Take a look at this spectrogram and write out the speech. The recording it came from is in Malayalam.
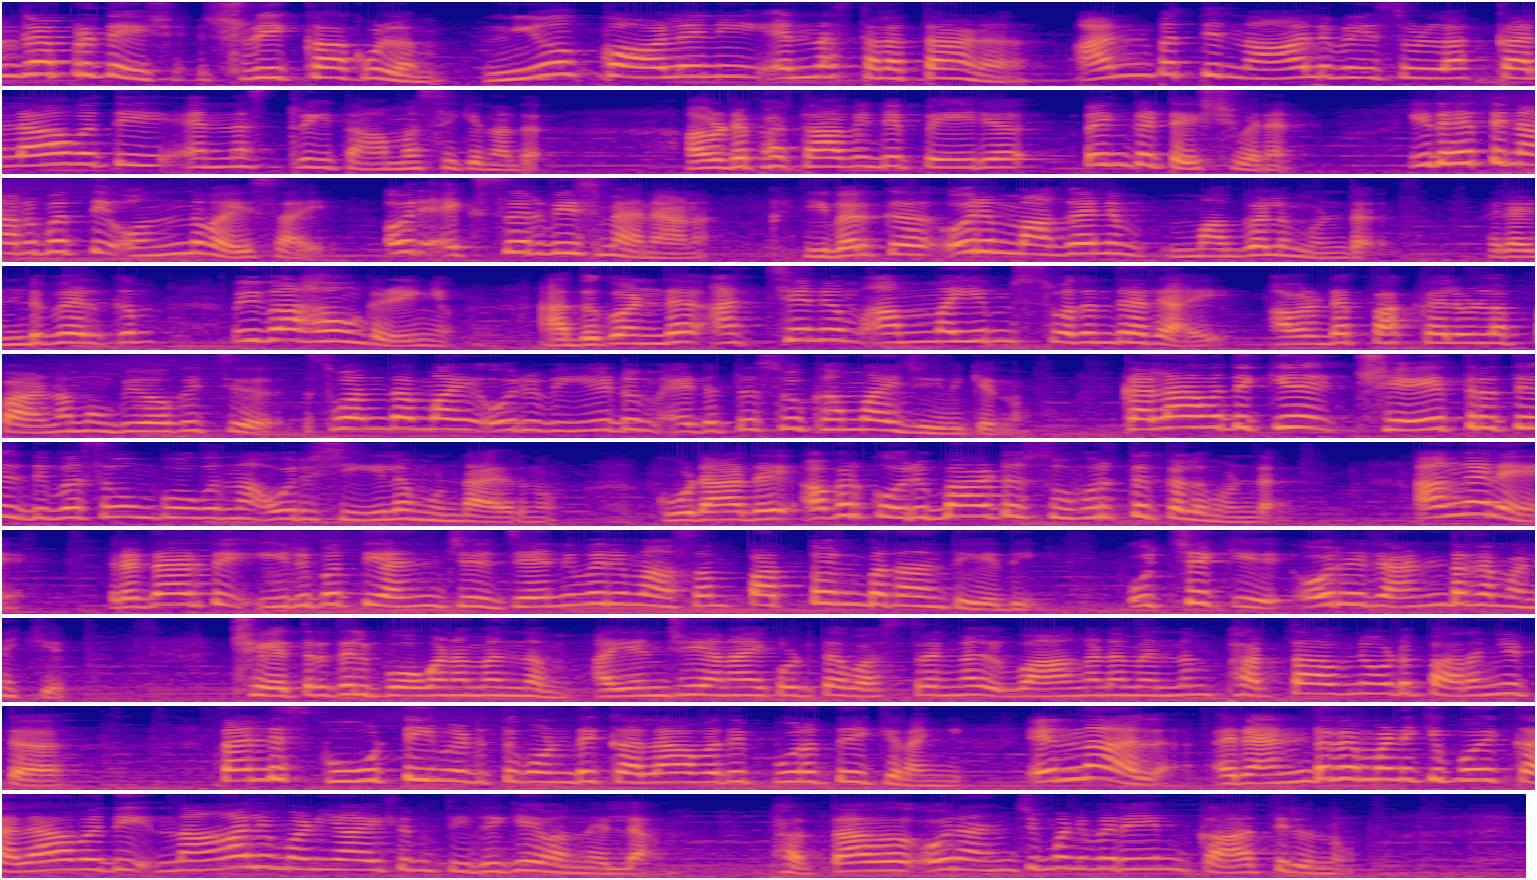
ആന്ധ്രാപ്രദേശ് ശ്രീകാകുളം ന്യൂ കോളനി എന്ന സ്ഥലത്താണ് അൻപത്തിനാല് വയസ്സുള്ള കലാവതി എന്ന സ്ത്രീ താമസിക്കുന്നത്. അവരുടെ ഭർത്താവിന്റെ പേര് വെങ്കടേശ്വരൻ. ഇദ്ദേഹത്തിന് അറുപത്തി ഒന്ന് വയസ്സായി. ഒരു എക്സ് സർവീസ് ആണ്. ഇവർക്ക് ഒരു മകനും മകളുമുണ്ട്. രണ്ടുപേർക്കും വിവാഹവും കഴിഞ്ഞു. അതുകൊണ്ട് അച്ഛനും അമ്മയും സ്വതന്ത്രരായി. അവരുടെ പക്കലുള്ള പണം ഉപയോഗിച്ച് സ്വന്തമായി ഒരു വീടും എടുത്ത് സുഖമായി ജീവിക്കുന്നു. കലാവതിക്ക് ക്ഷേത്രത്തിൽ ദിവസവും പോകുന്ന ഒരു ശീലമുണ്ടായിരുന്നു. കൂടാതെ അവർക്ക് ഒരുപാട് സുഹൃത്തുക്കളുമുണ്ട്. അങ്ങനെ രണ്ടായിരത്തി ഇരുപത്തി അഞ്ച് ജനുവരി മാസം പത്തൊൻപതാം തീയതി ഉച്ചയ്ക്ക് ഒരു രണ്ടര മണിക്ക് ക്ഷേത്രത്തിൽ പോകണമെന്നും അയൻ ചെയ്യാനായി കൊടുത്ത വസ്ത്രങ്ങൾ വാങ്ങണമെന്നും ഭർത്താവിനോട് പറഞ്ഞിട്ട് തന്റെ സ്കൂട്ടിയും എടുത്തുകൊണ്ട് കലാവതി പുറത്തേക്ക് ഇറങ്ങി എന്നാൽ രണ്ടര മണിക്ക് പോയി കലാവതി നാല് മണിയായിട്ടും തിരികെ വന്നില്ല. ഭർത്താവ് ഒരു അഞ്ചു മണി വരെയും കാത്തിരുന്നു.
